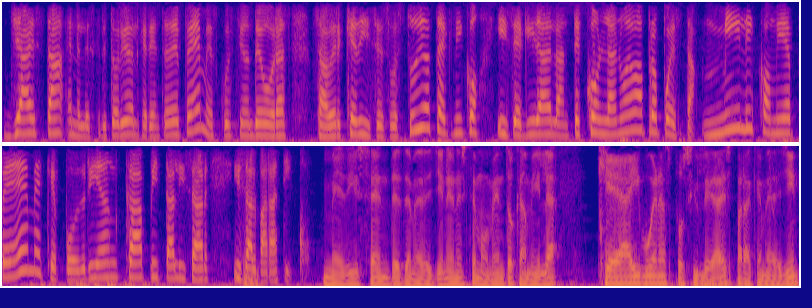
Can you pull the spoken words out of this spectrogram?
ya está en el escritorio del gerente de PM. Es cuestión de horas saber qué dice su estudio técnico y seguir adelante con la nueva propuesta Mili y EPM que podrían capitalizar y salvar a Tico. Me dicen desde Medellín en este momento, Camila, que hay buenas posibilidades para que Medellín,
